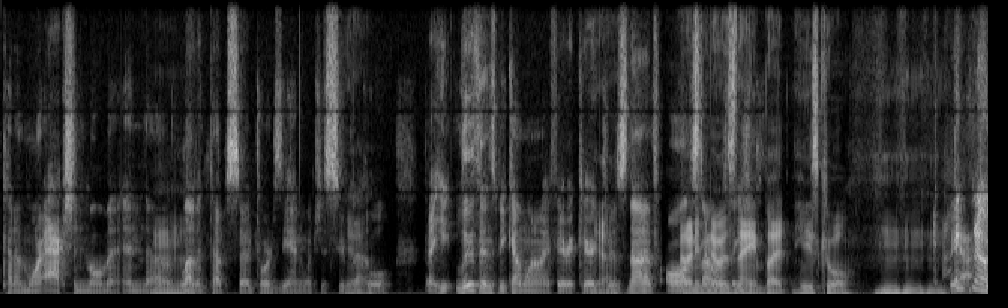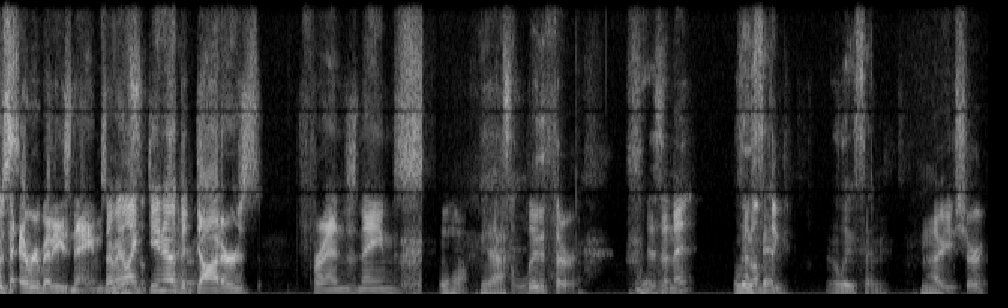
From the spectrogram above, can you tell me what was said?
kind of more action moment in the Mhm. 11th episode towards the end, which is super Yeah. cool. But he Luthen's become one of my favorite characters. Not of all. I don't Star even know Wars his things, name, but he's cool. Mike Yeah, knows he's- everybody's names. I mean, like, do you know the daughter's friends' names? Yeah. yeah. it's Luther, isn't it? I Luthen. don't think. Luthen. Hmm. Are you sure?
